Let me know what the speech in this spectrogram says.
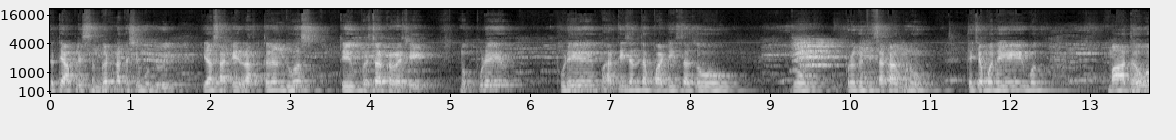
तर ते आपली संघटना कशी मोठी होईल यासाठी रात्रंदिवस ते प्रचार करायचे. मग पुढे पुढे भारतीय जनता पार्टीचा जो जो प्रगतीचा काळ म्हणू त्याच्यामध्ये मग माधव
